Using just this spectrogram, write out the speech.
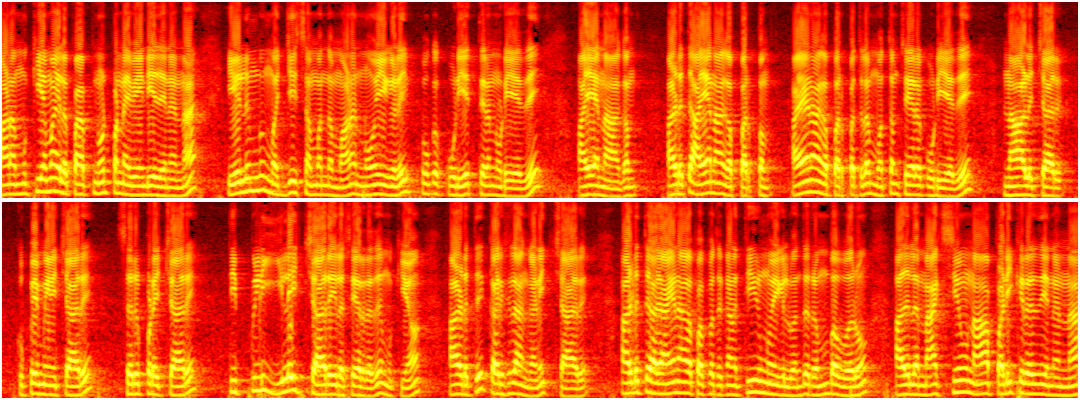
ஆனால் முக்கியமாக இதில் பா நோட் பண்ண வேண்டியது என்னென்னா எலும்பு மஜ்ஜை சம்பந்தமான நோய்களை போக்கக்கூடிய திறனுடையது அயனாகம். அடுத்து அயனாக பற்பம் அயனாக பற்பத்தில் மொத்தம் சேரக்கூடியது நாலு சாறு. குப்பை மீனிச்சாறு செருப்படைச்சாறு திப்பிலி இலைச்சாறு இதில் சேர்றது முக்கியம். அடுத்து கரிசலாங்கனி சாறு. அடுத்து அயனாக பற்பத்திற்கான தீர்வு நோய்கள் வந்து ரொம்ப வரும். அதில் மேக்ஸிமம் நான் படிக்கிறது என்னென்னா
